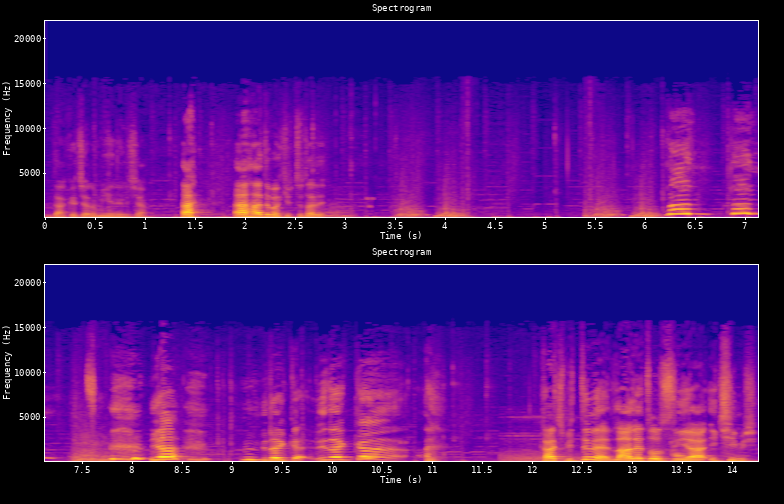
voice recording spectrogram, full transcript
Bir dakika canımı yenileceğim. Heh, heh hadi bakayım tut hadi. Lan lan. ya bir dakika bir dakika. Kaç bitti mi? Lanet olsun ya. ikiymiş.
